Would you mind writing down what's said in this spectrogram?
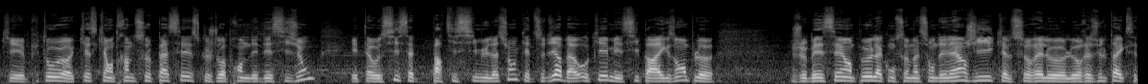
qui est plutôt euh, qu'est-ce qui est en train de se passer, est-ce que je dois prendre des décisions? Et tu as aussi cette partie simulation qui est de se dire, bah, ok, mais si par exemple je baissais un peu la consommation d'énergie, quel serait le, résultat, etc.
